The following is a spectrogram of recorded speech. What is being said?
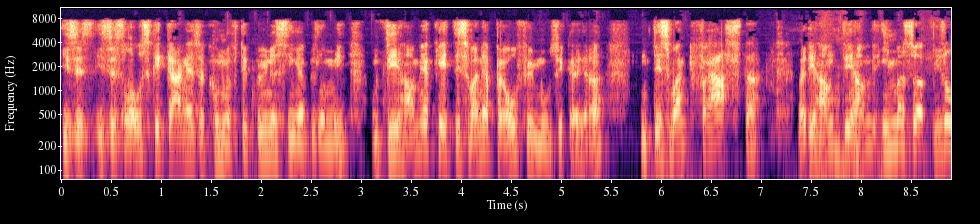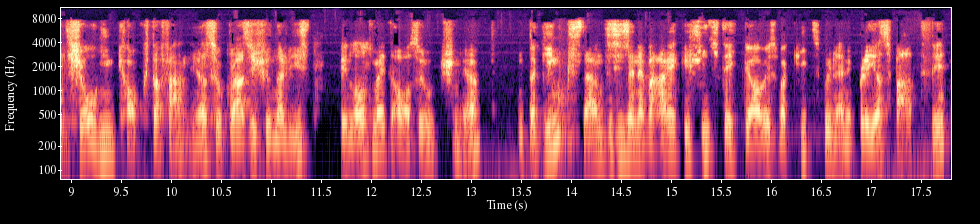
ist es, ist es losgegangen. Also komm auf die Bühne, sing ein bisschen mit. Und die haben ja, das waren ja Profimusiker, ja. Und das waren Gefraster. Weil die haben, die haben immer so ein bisschen Show hingehackt davon, ja. So quasi Journalist, den lassen wir jetzt ausrutschen, ja. Und da ging es dann, das ist eine wahre Geschichte, ich glaube, es war Kitzbühel, eine Players Party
